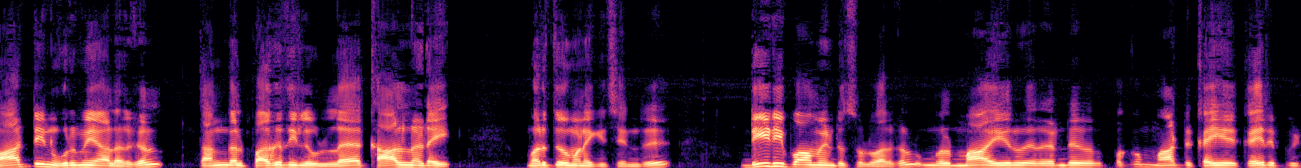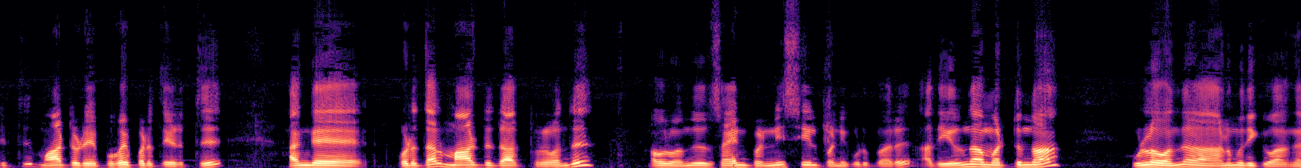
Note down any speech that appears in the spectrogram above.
மாட்டின் உரிமையாளர்கள் தங்கள் பகுதியில் உள்ள கால்நடை மருத்துவமனைக்கு சென்று டிடி பாம் என்று சொல்வார்கள். உங்கள் மா இரு ரெண்டு பக்கம் மாட்டு கை கயிறு பிடித்து மாட்டுடைய புகைப்படத்தை எடுத்து அங்கே கொடுத்தால் மாட்டு டாக்டர் வந்து அவர் வந்து சைன் பண்ணி சீல் பண்ணி கொடுப்பாரு. அது இருந்தால் மட்டும்தான் உள்ளே வந்து அனுமதிக்குவாங்க.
